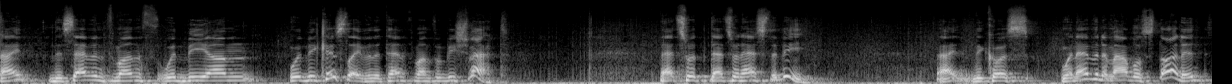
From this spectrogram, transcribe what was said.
right, the seventh month would be um, would be Kislev, and the tenth month would be Shvat. That's what that's what has to be right? Because whenever the Mabul started,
